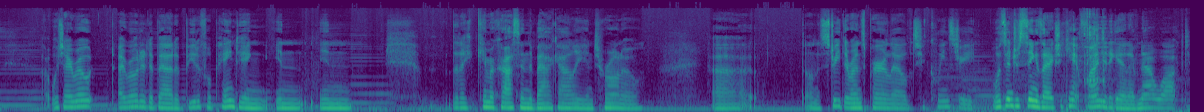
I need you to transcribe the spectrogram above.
uh, which i wrote i wrote it about a beautiful painting in in that i came across in the back alley in toronto uh, on a street that runs parallel to queen street what's interesting is i actually can't find it again i've now walked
